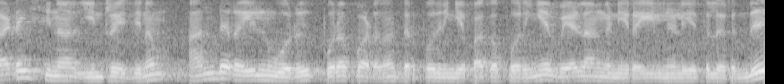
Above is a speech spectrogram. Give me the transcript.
கடைசி நாள் இன்றைய தினம். அந்த ரயிலின் ஒரு புறப்பாடை தான் தற்போது நீங்கள் பார்க்க போகிறீங்க வேளாங்கண்ணி ரயில் நிலையத்திலிருந்து.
